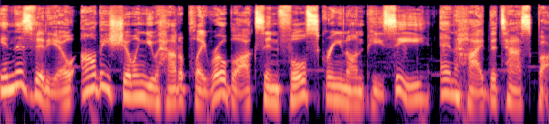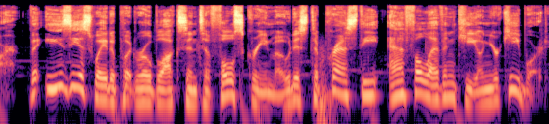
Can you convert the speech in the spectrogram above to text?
In this video, I'll be showing you how to play Roblox in full screen on PC and hide the taskbar. The easiest way to put Roblox into full screen mode is to press the F11 key on your keyboard,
